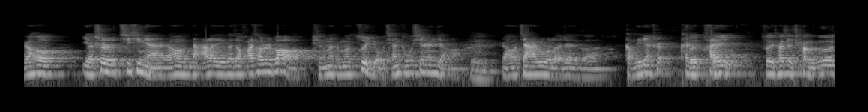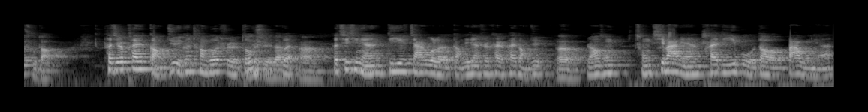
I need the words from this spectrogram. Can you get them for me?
然后也是七七年，然后拿了一个叫《华侨日报》评的什么最有前途新人奖，嗯，然后加入了这个港地电视，开始拍。以所以所以他是唱歌出道，他其实拍港剧跟唱歌是都同时的是对。啊，他七七年第一加入了港地电视，开始拍港剧，嗯然后从从七八年拍第一部到八五年，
